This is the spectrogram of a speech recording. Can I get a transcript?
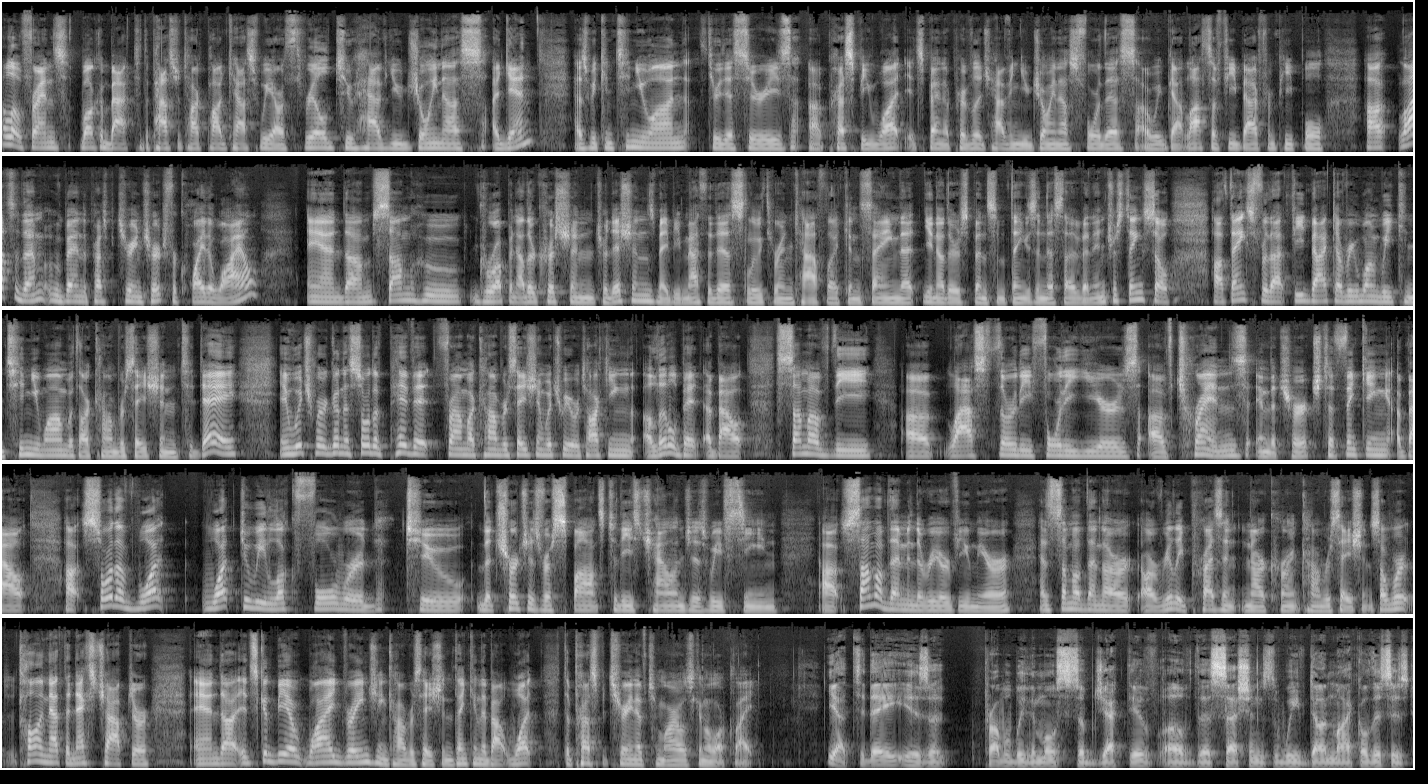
Hello, friends. Welcome back to the Pastor Talk podcast. We are thrilled to have you join us again as we continue on through this series, uh, Presby What. It's been a privilege having you join us for this. Uh, we've got lots of feedback from people, uh, lots of them who've been in the Presbyterian Church for quite a while and um, some who grew up in other Christian traditions, maybe Methodist, Lutheran, Catholic, and saying that, you know, there's been some things in this that have been interesting. So uh, thanks for that feedback, everyone. We continue on with our conversation today, in which we're going to sort of pivot from a conversation which we were talking a little bit about some of the uh, last 30, 40 years of trends in the church to thinking about uh, sort of what what do we look forward to the church's response to these challenges we've seen? Uh, some of them in the rear view mirror, and some of them are, are really present in our current conversation. So we're calling that the next chapter, and uh, it's going to be a wide ranging conversation, thinking about what the Presbyterian of tomorrow is going to look like. Yeah, today is a probably the most subjective of the sessions that we've done, Michael. This is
